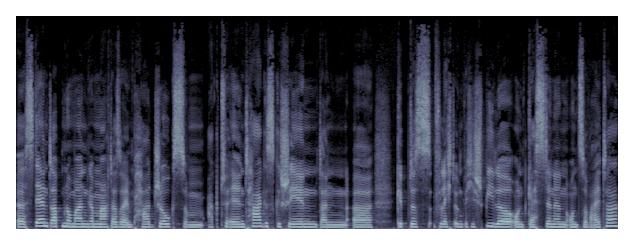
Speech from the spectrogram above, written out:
äh, Stand-up-Nummern gemacht, also ein paar Jokes zum aktuellen Tagesgeschehen. Dann äh, gibt es vielleicht irgendwelche Spiele und Gästinnen und so weiter.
